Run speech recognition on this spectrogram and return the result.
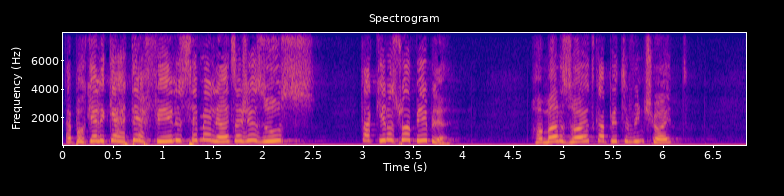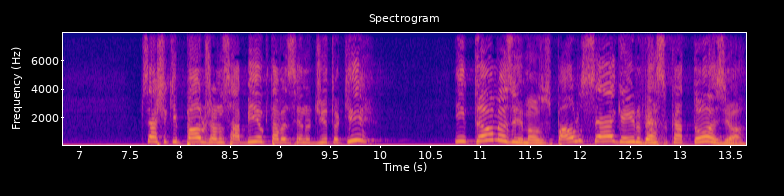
É porque ele quer ter filhos semelhantes a Jesus. Está aqui na sua Bíblia. Romanos 8, capítulo 28. Você acha que Paulo já não sabia o que estava sendo dito aqui? Então, meus irmãos, Paulo segue aí no verso 14, ó.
